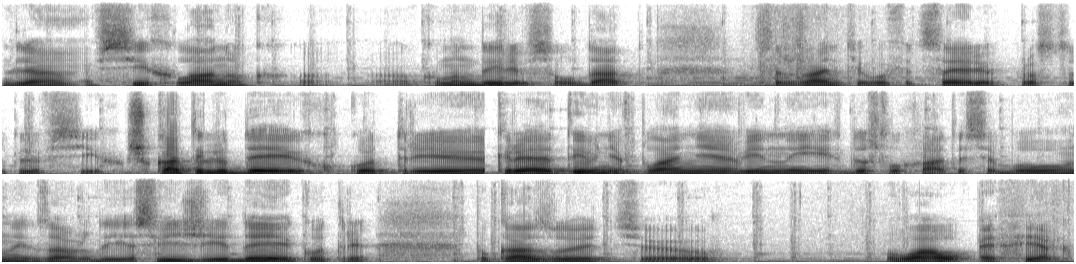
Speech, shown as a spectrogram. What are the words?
для всіх ланок е, командирів, солдат, сержантів, офіцерів, просто для всіх. Шукати людей, котрі креативні в плані війни, їх дослухатися, бо у них завжди є свіжі ідеї, котрі показують е, вау-ефект.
